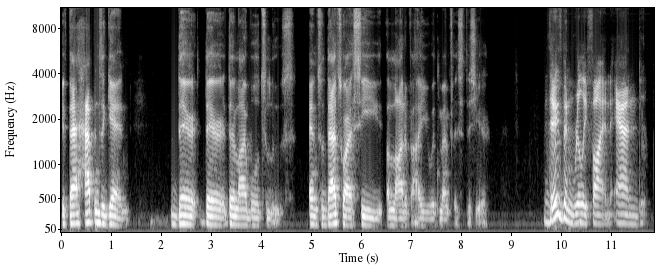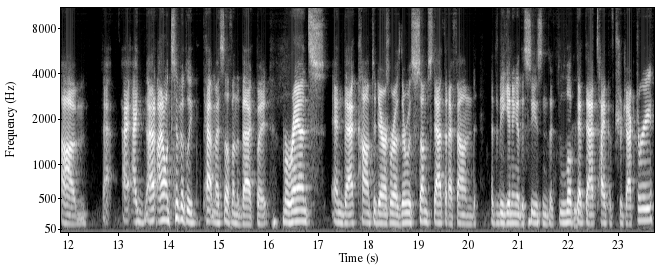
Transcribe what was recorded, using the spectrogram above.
If that happens again, they're they're they're liable to lose. And so that's why I see a lot of value with Memphis this year. They've been really fun and um I, I, I don't typically pat myself on the back, but Morant and that comp to Derrick Rose, there was some stat that I found at the beginning of the season that looked at that type of trajectory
